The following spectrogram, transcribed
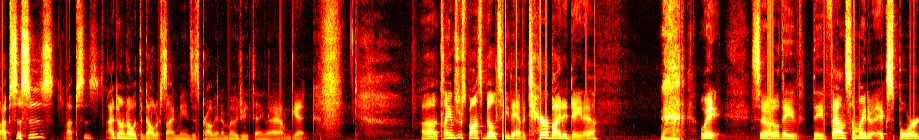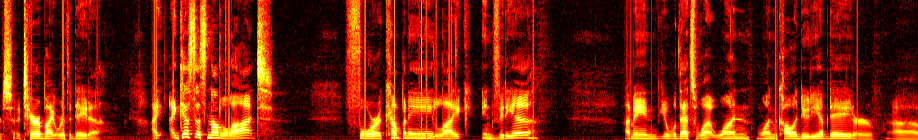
Lapsuses? Lapses? I don't know what the dollar sign means. It's probably an emoji thing that I don't get. Uh, claims responsibility. They have a terabyte of data. Wait, so they've they've found some way to export a terabyte worth of data. I, I guess that's not a lot for a company like Nvidia I mean, you know, that's what one one Call of Duty update or uh,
